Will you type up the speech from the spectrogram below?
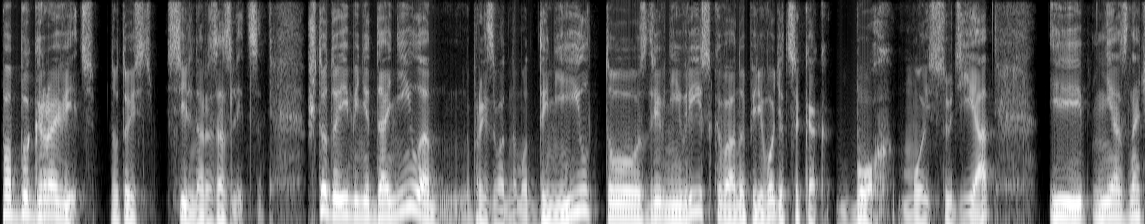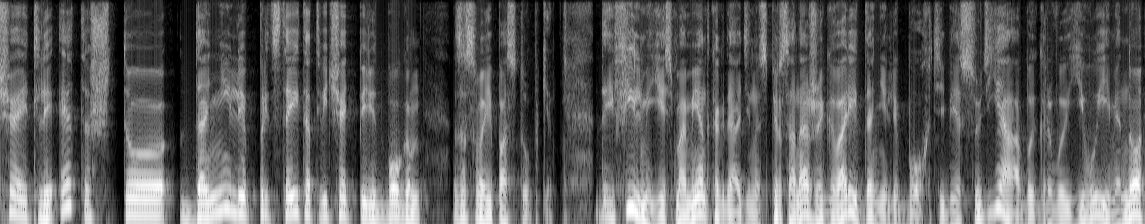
побагроветь, ну то есть сильно разозлиться. Что до имени Данила, производному Даниил, то с древнееврейского оно переводится как «Бог мой судья», и не означает ли это, что Даниле предстоит отвечать перед Богом за свои поступки. Да и в фильме есть момент, когда один из персонажей говорит Даниле «Бог тебе судья», обыгрывая его имя, но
